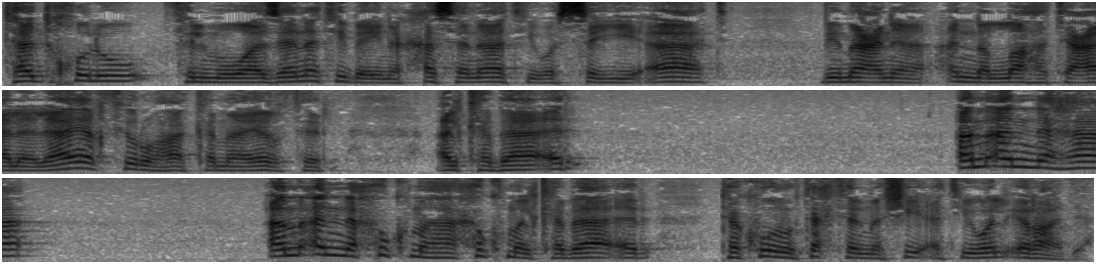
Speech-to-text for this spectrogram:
تدخل في الموازنة بين الحسنات والسيئات بمعنى أن الله تعالى لا يغفرها كما يغفر الكبائر أم أنها أم أن حكمها حكم الكبائر تكون تحت المشيئة والإرادة.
